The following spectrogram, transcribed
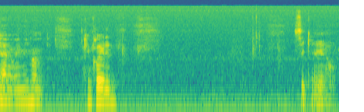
Shadow Amy Hunt concluded. CK out.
